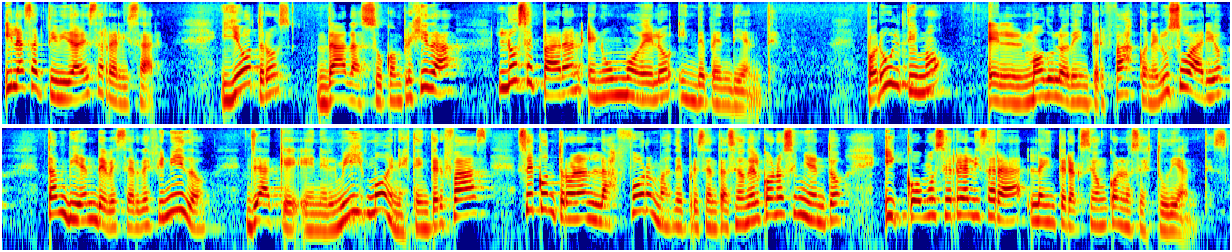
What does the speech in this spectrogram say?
y las actividades a realizar, y otros, dada su complejidad, lo separan en un modelo independiente. Por último, el módulo de interfaz con el usuario también debe ser definido, ya que en el mismo, en esta interfaz, se controlan las formas de presentación del conocimiento y cómo se realizará la interacción con los estudiantes.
